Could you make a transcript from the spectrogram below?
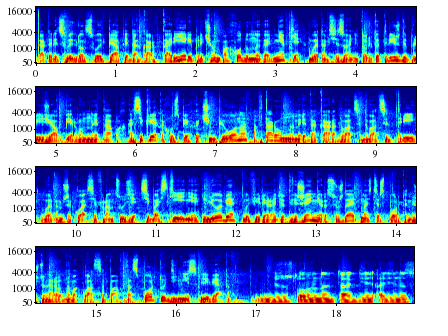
Катарец выиграл свой пятый «Дакар» в карьере, причем по ходу многодневки в этом сезоне только трижды приезжал первым на этапах. О секретах успеха чемпиона, о втором номере «Дакара» 2023 в этом же классе французе Себастьяне Лебе в эфире радиодвижения рассуждает мастер спорта международного класса по автоспорту Денис Левятов. Безусловно, это один, один из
